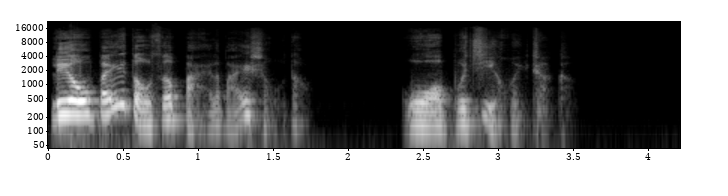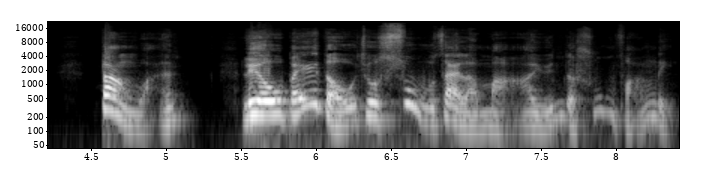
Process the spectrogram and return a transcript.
柳北斗则摆了摆手，道：“我不忌讳这个。”当晚，柳北斗就宿在了马云的书房里，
